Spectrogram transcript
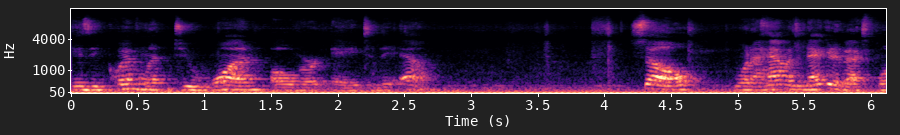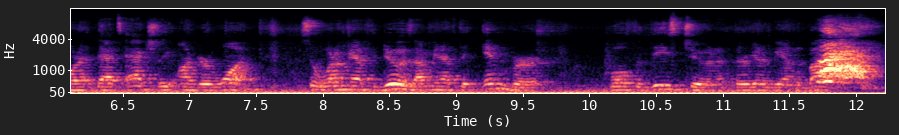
is equivalent to 1 over a to the m. So, when I have a negative exponent, that's actually under 1. So what I'm going to have to do is I'm going to have to invert both of these two, and they're going to be on the bottom.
